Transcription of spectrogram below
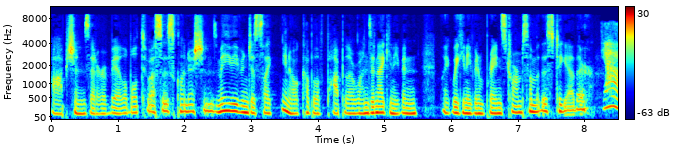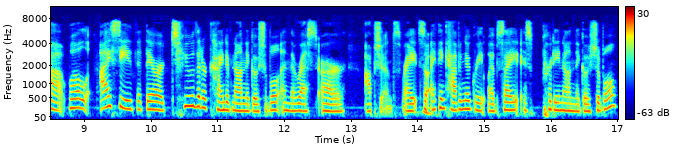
options that are available to us as clinicians? Maybe even just like, you know, a couple of popular ones. And I can even, like, we can even brainstorm some of this together. Yeah. Well, I see that there are two that are kind of non negotiable and the rest are options, right? So hmm. I think having a great website is pretty non-negotiable.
